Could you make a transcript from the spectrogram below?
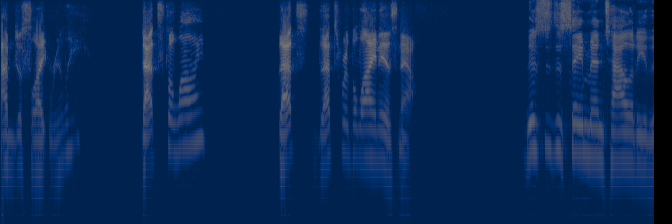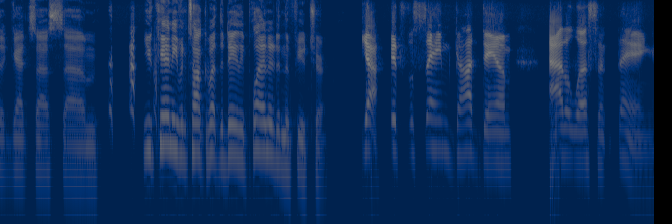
I'm just like, really? That's the line? That's that's where the line is now. This is the same mentality that gets us. Um, you can't even talk about the Daily Planet in the future. Yeah, it's the same goddamn adolescent thing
